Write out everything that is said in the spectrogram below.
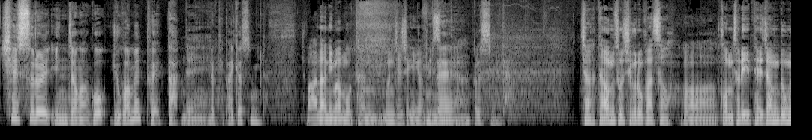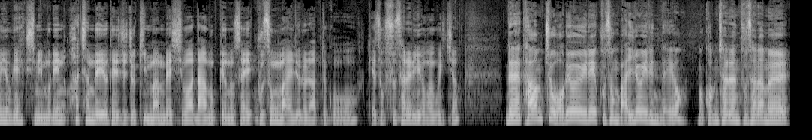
실수를 인정하고 유감을 표했다. 네. 이렇게 밝혔습니다. 좀 아나니만 못한 문제 제기가 됐습니다. 네, 그렇습니다. 자, 다음 소식으로 가서 어, 검찰이 대장동 의혹의 핵심 인물인 화천대유 대주주 김만배 씨와 남욱 변호사의 구속 만료를 앞두고 계속 수사를 이어가고 있죠. 네, 다음 주 월요일이 구속 만료일인데요. 뭐 검찰은 두 사람을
